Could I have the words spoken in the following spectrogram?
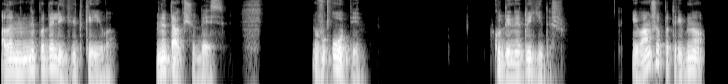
але неподалік від Києва. Не так, що десь в Опі, куди не доїдеш. І вам же потрібно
